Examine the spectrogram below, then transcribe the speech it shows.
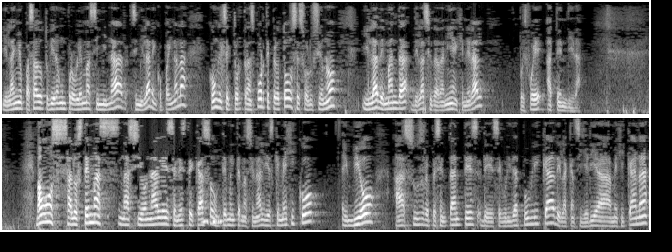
y el año pasado tuvieron un problema similar, similar en Copainalá con el sector transporte, pero todo se solucionó y la demanda de la ciudadanía en general pues fue atendida. Vamos a los temas nacionales, en este caso un tema internacional, y es que México envió a sus representantes de seguridad pública de la Cancillería mexicana,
